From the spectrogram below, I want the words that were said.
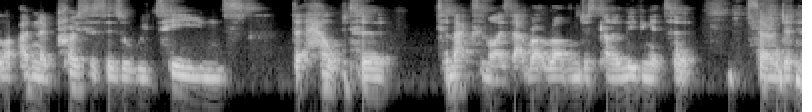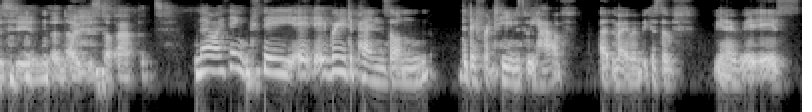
I don't know, processes or routines that help to to maximize that rather than just kind of leaving it to serendipity and, and hope this stuff happens? No, I think the it, it, really depends on the different teams we have at the moment because of you know it is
